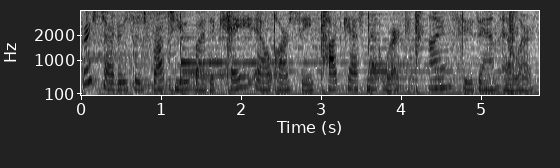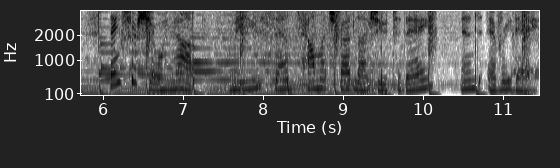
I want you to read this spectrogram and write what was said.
Prayer Starters is brought to you by the KLRC Podcast Network. I'm Suzanne Eller. Thanks for showing up. May you sense how much God loves you today and every day.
